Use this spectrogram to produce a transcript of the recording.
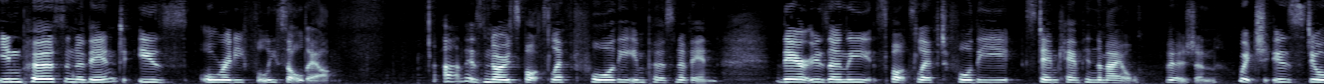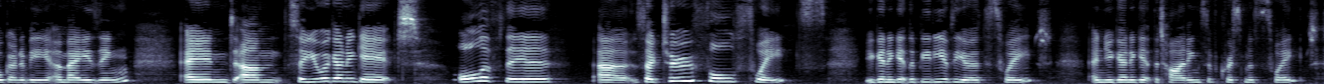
in-person event is already fully sold out. Uh, there's no spots left for the in-person event. There is only spots left for the Stamp Camp in the Mail version, which is still going to be amazing. And um, so you are going to get all of the, uh, so two full suites. You're going to get the Beauty of the Earth suite, and you're going to get the Tidings of Christmas suite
